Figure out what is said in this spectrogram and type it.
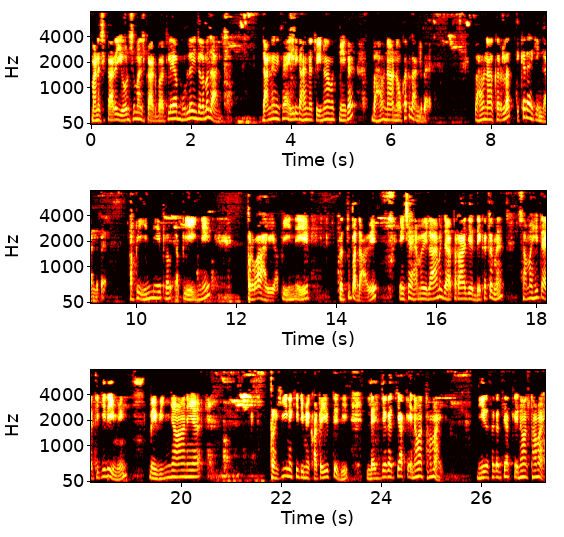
මානසිකාරය යෝනිසුමනසිකාරය බටලයා මුල ඉඳලම දානවා. දන්න නිසා ඇඟිලි ගහන්න නැතුව ඉනවා. නමුත් මේක භාවනා නොකර ගන්න බෑ. භාවනා කරලත් එක රැයකින් ගන්න බෑ. අපි ඉන්නේ අපි ඉන්නේ ප්‍රවාහයේ අපි ඉන්නේ ප්‍රතිපදාවේ ඒ නිසා හැම වෙලාවෙම ජයපරාජය දෙකටම සමහිත ඇති කිරීමෙන් මේ විඥාණය ප්‍රහීන කිරීමේ කටයුත්තේදී ලැජ්ජ ගතියක් එනවා තමයි. නීරස ගතියක් එනවා තමයි.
